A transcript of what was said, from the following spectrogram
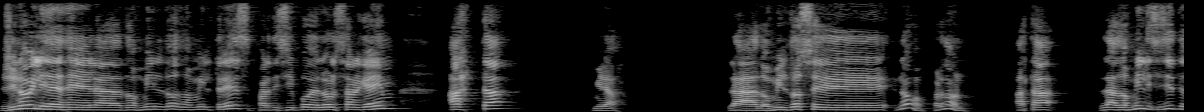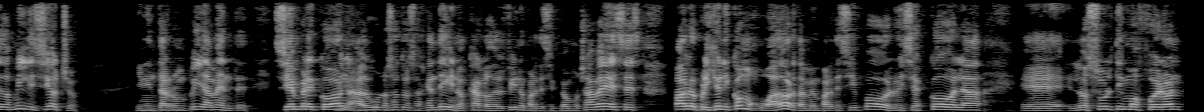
Ginobili desde la 2002-2003 participó del All-Star Game hasta, mira, la 2012, no, perdón, hasta la 2017-2018, ininterrumpidamente, siempre con algunos otros argentinos. Carlos Delfino participó muchas veces, Pablo Prigioni como jugador también participó, Luis Escola, eh, los últimos fueron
